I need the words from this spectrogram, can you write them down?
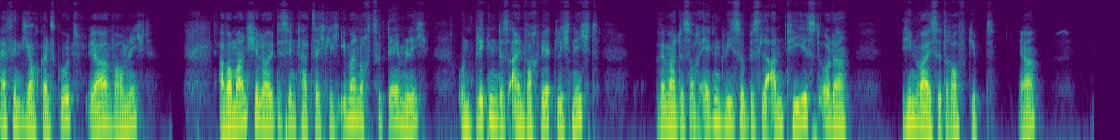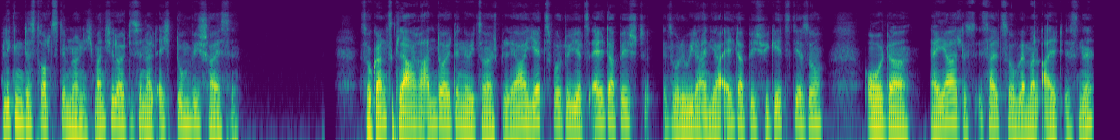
Ja, finde ich auch ganz gut. Ja, warum nicht? Aber manche Leute sind tatsächlich immer noch zu dämlich und blicken das einfach wirklich nicht, wenn man das auch irgendwie so ein bisschen anteast oder Hinweise drauf gibt. Ja? Blicken das trotzdem noch nicht. Manche Leute sind halt echt dumm wie Scheiße. So ganz klare Andeutungen wie zum Beispiel, ja, jetzt wo du jetzt älter bist, jetzt wo du wieder ein Jahr älter bist, wie geht's dir so? Oder, naja, das ist halt so, wenn man alt ist, ne?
